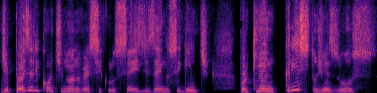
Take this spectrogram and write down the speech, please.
Depois ele continua no versículo 6 dizendo o seguinte: Porque em Cristo Jesus,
